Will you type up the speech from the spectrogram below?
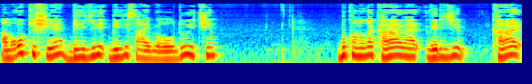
Ama o kişiye bilgi, bilgi sahibi olduğu için bu konuda karar ver, verici karar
